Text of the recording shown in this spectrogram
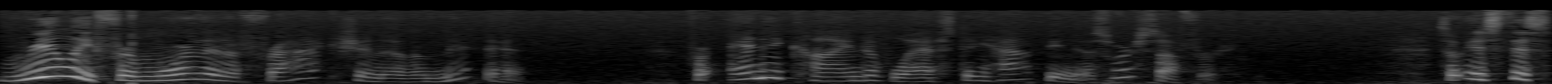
really for more than a fraction of a minute for any kind of lasting happiness or suffering. So it's this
